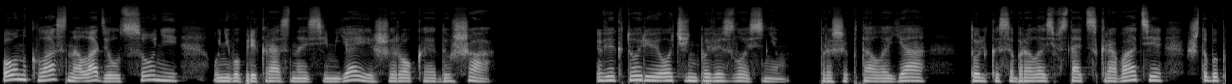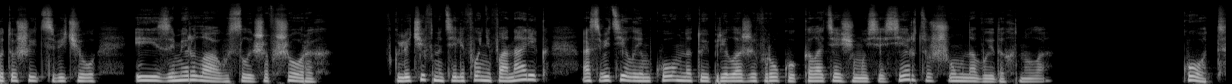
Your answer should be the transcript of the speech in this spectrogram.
Он классно ладил с Соней, у него прекрасная семья и широкая душа. Виктории очень повезло с ним, прошептала я, только собралась встать с кровати, чтобы потушить свечу, и замерла, услышав шорох. Включив на телефоне фонарик, осветила им комнату и, приложив руку к колотящемуся сердцу, шумно выдохнула. Кот.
